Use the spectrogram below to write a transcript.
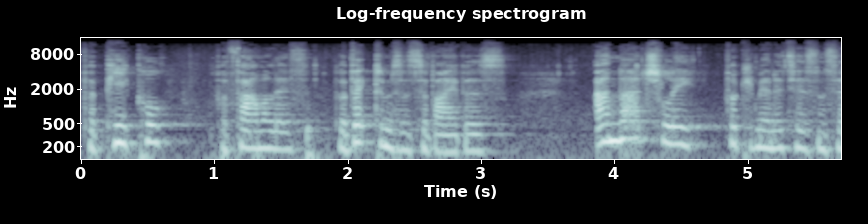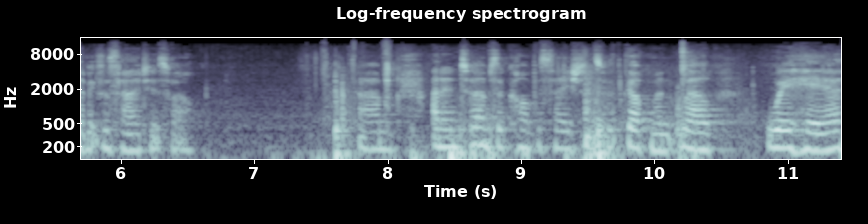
for people, for families, for victims and survivors, and actually for communities and civic society as well. Um, and in terms of conversations with government, well, we're here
